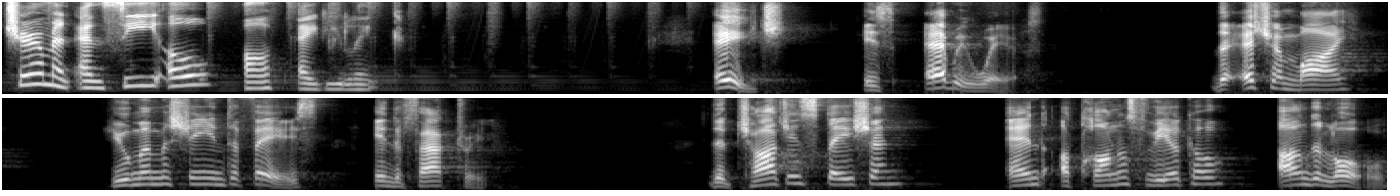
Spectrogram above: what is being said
Chairman and CEO of ADLink. Edge is everywhere. The HMI, human machine interface in the factory, the charging station, and autonomous vehicle on the road,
